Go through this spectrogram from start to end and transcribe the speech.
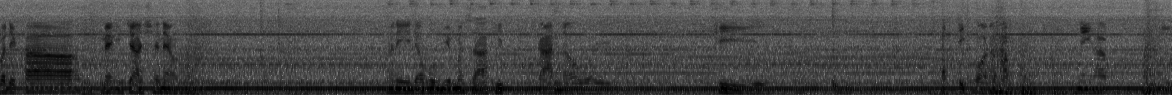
วัสดีครับแมงจ่าชาแนลครับอันนี้เดี๋ยวผมจะมาสาธิตการเอาไว้ที่พลาสติกก่อนนะครับ นี่ครับนี่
